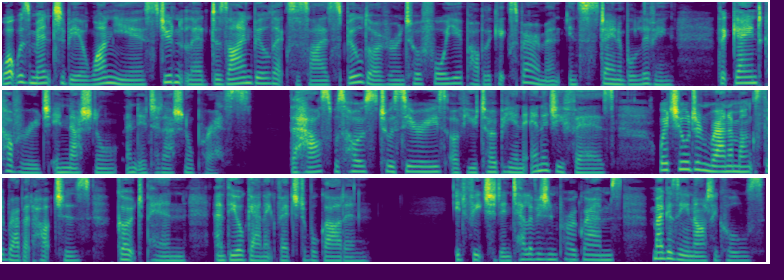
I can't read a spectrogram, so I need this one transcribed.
What was meant to be a one year, student led design build exercise spilled over into a four year public experiment in sustainable living that gained coverage in national and international press. The house was host to a series of utopian energy fairs where children ran amongst the rabbit hutches, goat pen, and the organic vegetable garden. It featured in television programs, magazine articles,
